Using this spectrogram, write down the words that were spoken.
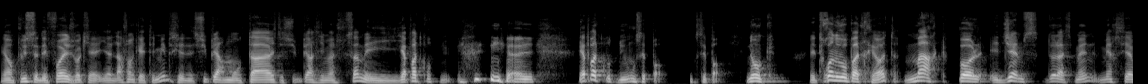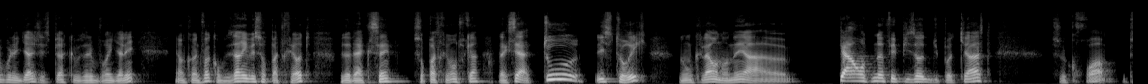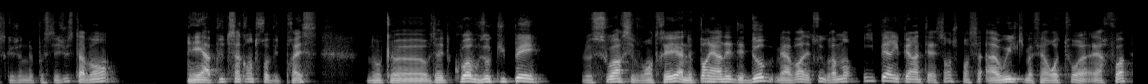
Et en plus, des fois, je vois qu'il y a, de l'argent qui a été mis parce qu'il y a des super montages, des super images, tout ça, mais il n'y a pas de contenu. Il n'y a, pas de contenu, on ne sait pas. On sait pas. Donc, les trois nouveaux patriotes, Marc, Paul et James de la semaine. Merci à vous, les gars. J'espère que vous allez vous régaler. Et encore une fois, quand vous arrivez sur Patriot, vous avez accès, sur Patreon en tout cas, vous avez accès à tout l'historique. Donc là, on en est à euh, 49 épisodes du podcast, je crois, parce que je viens de le poster juste avant et à plus de 50 revues de presse. Donc, euh, vous avez de quoi vous occuper le soir si vous rentrez, à ne pas regarder des daubes, mais à voir des trucs vraiment hyper, hyper intéressants. Je pense à Will qui m'a fait un retour la dernière fois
